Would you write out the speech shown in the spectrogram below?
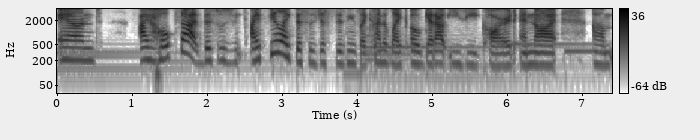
And I hope that this was I feel like this is just Disney's like kind of like oh get out easy card and not um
